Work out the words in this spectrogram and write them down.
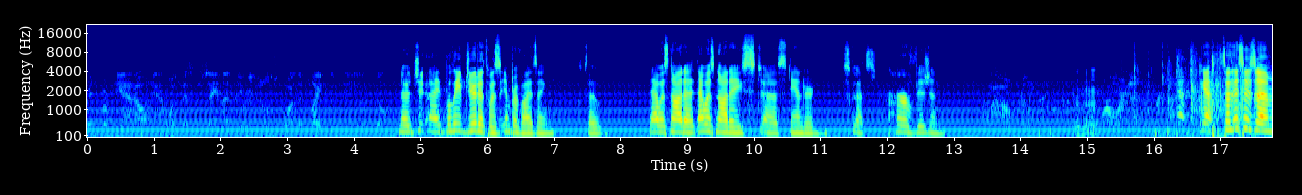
written for piano, and was this the same as the original score that played with the uh, film? No, Ju- I believe Judith was improvising, so that was not a that was not a st- uh, standard. That's her vision. Yeah, yeah. So this is um.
